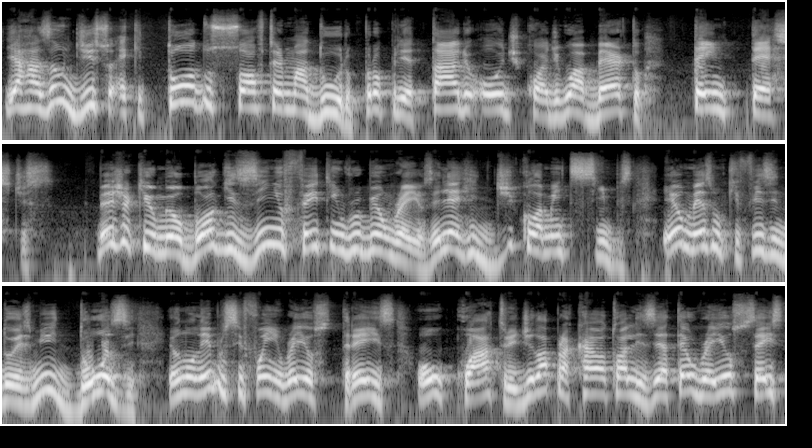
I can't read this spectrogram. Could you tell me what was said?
E a razão disso é que todo software maduro, proprietário ou de código aberto, tem testes. Veja aqui o meu blogzinho feito em Ruby on Rails. Ele é ridiculamente simples. Eu mesmo que fiz em 2012, eu não lembro se foi em Rails 3 ou 4 e de lá para cá eu atualizei até o Rails 6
